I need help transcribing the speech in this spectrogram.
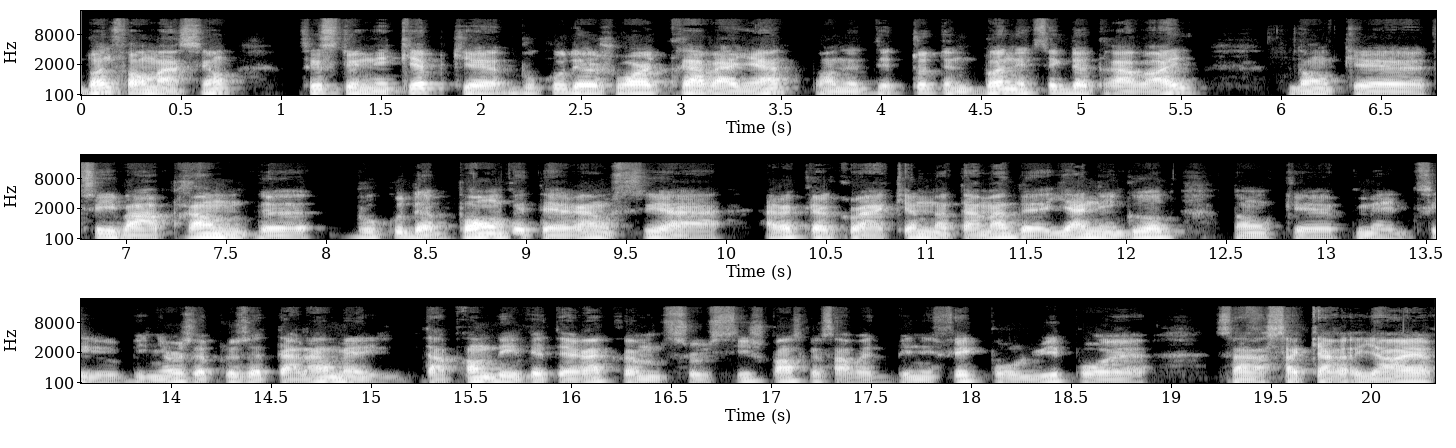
bonne formation c'est une équipe qui a beaucoup de joueurs travaillants. On a toute une bonne éthique de travail. Donc, euh, il va apprendre beaucoup de bons vétérans aussi avec le Kraken, notamment de Yannick Gould. Donc, euh, mais a plus de talent, mais d'apprendre des vétérans comme ceux-ci, je pense que ça va être bénéfique pour lui, pour euh, sa, carrière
